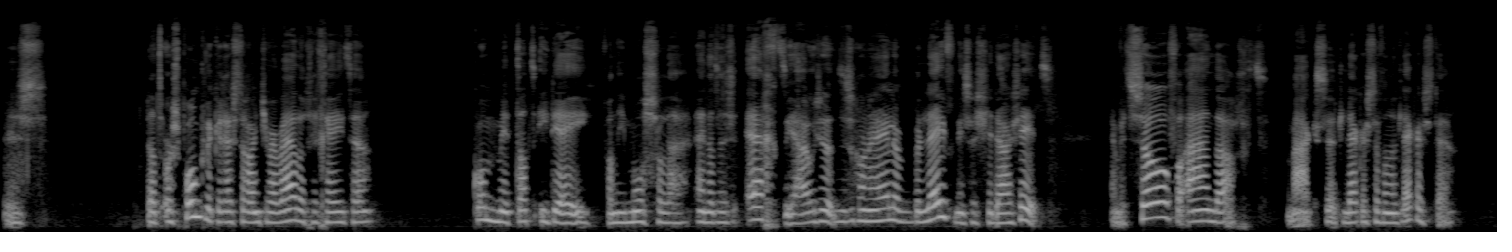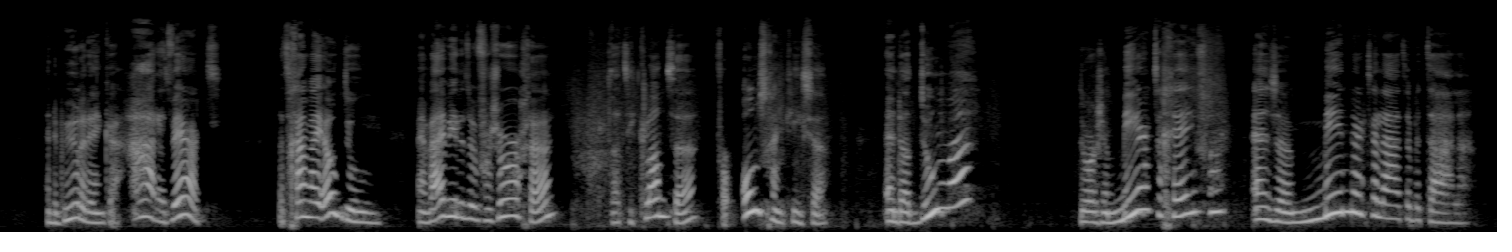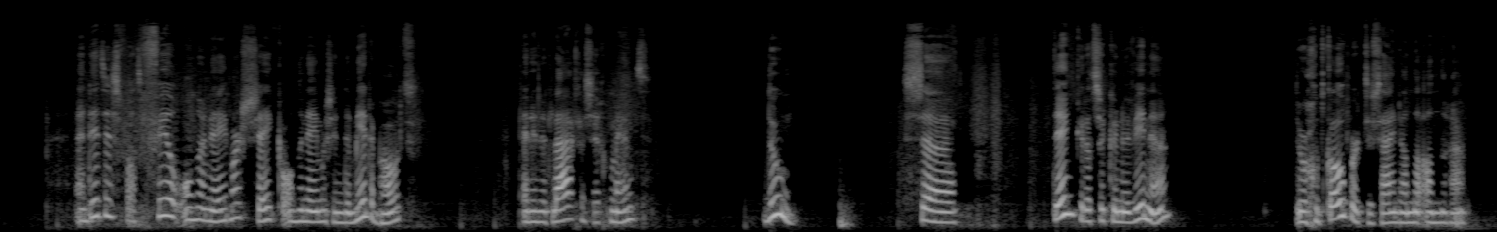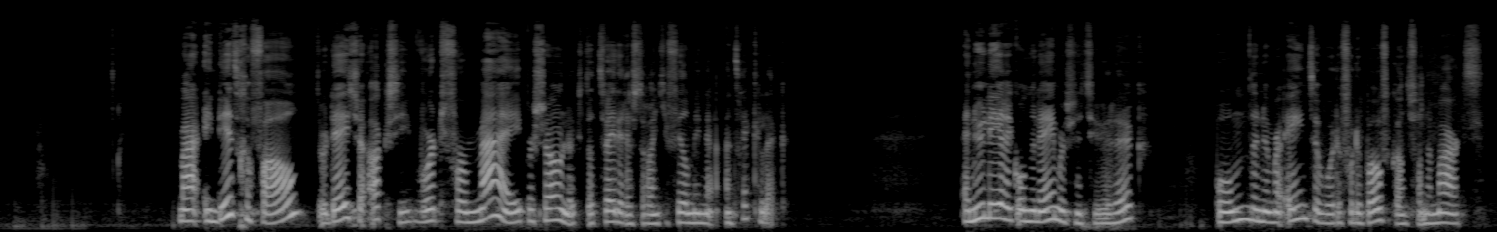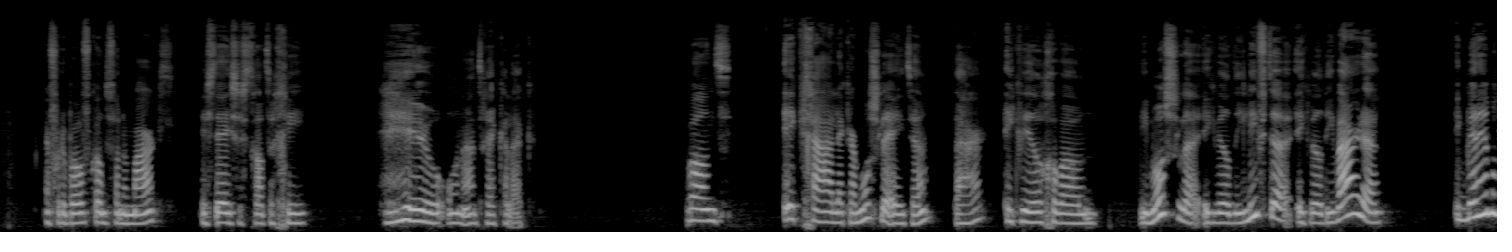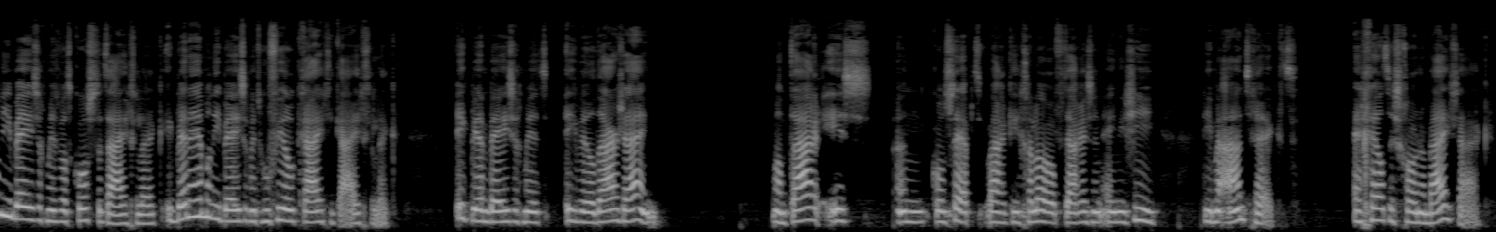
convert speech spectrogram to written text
Dus dat oorspronkelijke restaurantje waar wij hadden gegeten, komt met dat idee van die mosselen. En dat is echt, ja, het is gewoon een hele belevenis als je daar zit. En met zoveel aandacht maken ze het lekkerste van het lekkerste. En de buren denken, ah, dat werkt. Dat gaan wij ook doen. En wij willen ervoor zorgen dat die klanten voor ons gaan kiezen. En dat doen we door ze meer te geven en ze minder te laten betalen. En dit is wat veel ondernemers, zeker ondernemers in de middenmoot en in het lage segment, doen. Ze denken dat ze kunnen winnen door goedkoper te zijn dan de anderen. Maar in dit geval, door deze actie, wordt voor mij persoonlijk dat tweede restaurantje veel minder aantrekkelijk. En nu leer ik ondernemers natuurlijk om de nummer 1 te worden voor de bovenkant van de markt. En voor de bovenkant van de markt is deze strategie heel onaantrekkelijk. Want ik ga lekker mosselen eten daar. Ik wil gewoon die mosselen. Ik wil die liefde. Ik wil die waarde. Ik ben helemaal niet bezig met wat kost het eigenlijk. Ik ben helemaal niet bezig met hoeveel krijg ik eigenlijk. Ik ben bezig met ik wil daar zijn. Want daar is een concept waar ik in geloof. Daar is een energie die me aantrekt. En geld is gewoon een bijzaak.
